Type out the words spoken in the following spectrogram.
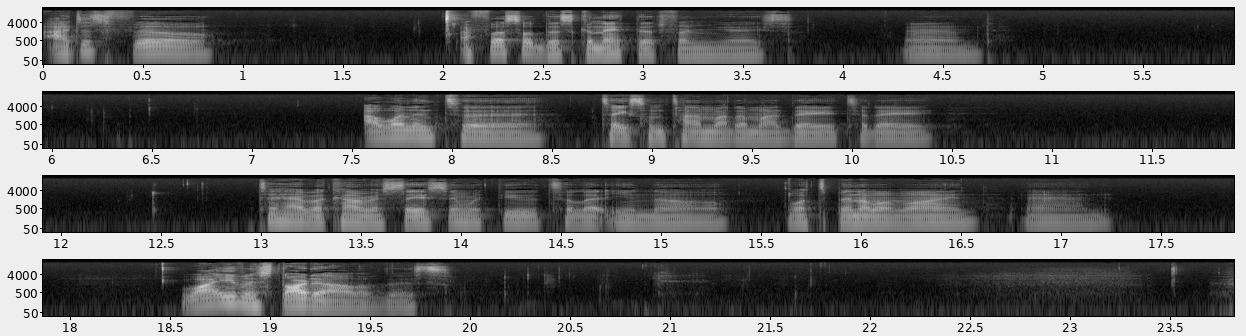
I just feel, I feel so disconnected from you guys, and I wanted to take some time out of my day today to have a conversation with you to let you know what's been on my mind and why I even started all of this.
